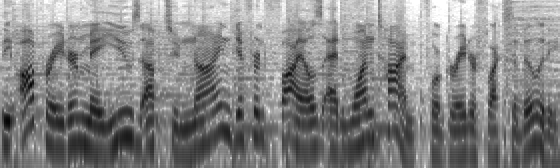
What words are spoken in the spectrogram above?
the operator may use up to 9 different files at one time for greater flexibility.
